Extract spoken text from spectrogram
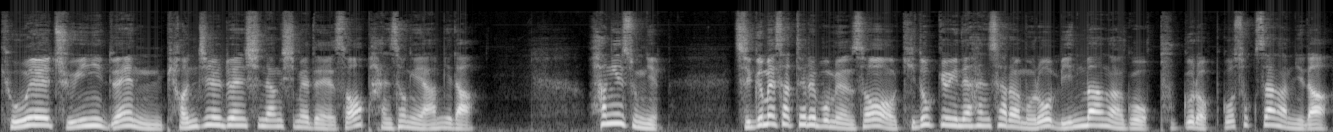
교회의 주인이 된 변질된 신앙심에 대해서 반성해야 합니다. 황희숙님, 지금의 사태를 보면서 기독교인의 한 사람으로 민망하고 부끄럽고 속상합니다.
